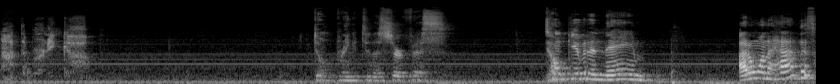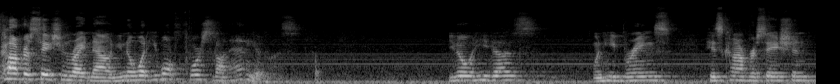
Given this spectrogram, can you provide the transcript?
not the burning cup. Don't bring it to the surface. Don't give it a name. I don't want to have this conversation right now. And you know what? He won't force it on any of us. You know what he does? When he brings his conversation,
